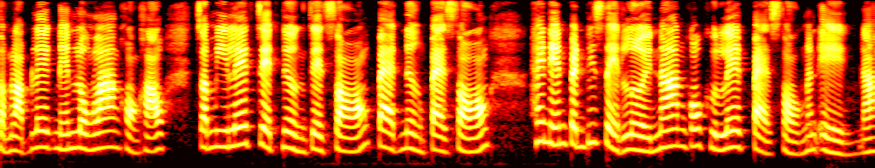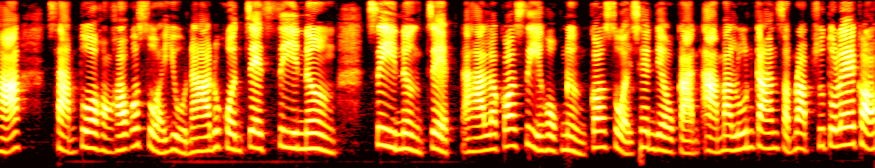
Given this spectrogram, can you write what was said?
สำหรับเลขเน้นลงล่างของเขาจะมีเลข 71 72 81 82 ให้เน้นเป็นพิเศษเลยนั่นก็คือเลข 82 นั่นเองนะคะ3ตัวของเขาก็สวยอยู่นะคะทุกคน 741 417นะคะแล้วก็ 461 ก็สวยเช่นเดียวกันอ่ามาลุ้นกันสำหรับชุดตัวเลขของ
